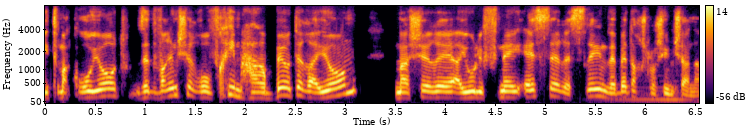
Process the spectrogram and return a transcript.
התמכרויות, זה דברים שרווחים הרבה יותר היום, מאשר אה, היו לפני 10, 20 ובטח 30 שנה.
